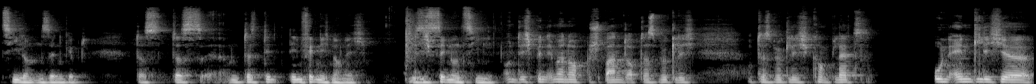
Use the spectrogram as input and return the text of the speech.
Ziel und einen Sinn gibt. Das, das, das den finde ich noch nicht. Dieses Sinn und Ziel. Und ich bin immer noch gespannt, ob das wirklich, ob das wirklich komplett unendliche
